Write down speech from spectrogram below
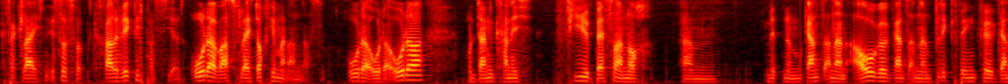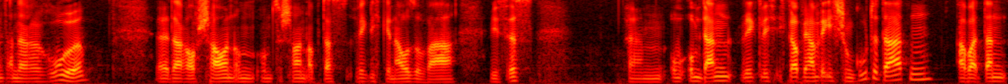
vergleichen, ist das gerade wirklich passiert? Oder war es vielleicht doch jemand anders? Oder, oder, oder. und dann kann ich viel besser noch ähm, mit einem ganz anderen Auge, ganz anderen Blickwinkel, ganz anderer Ruhe äh, darauf schauen, um, um zu schauen, ob das wirklich genauso war, wie es ist. Ähm, um, um dann wirklich, ich glaube, wir haben wirklich schon gute Daten, aber dann,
